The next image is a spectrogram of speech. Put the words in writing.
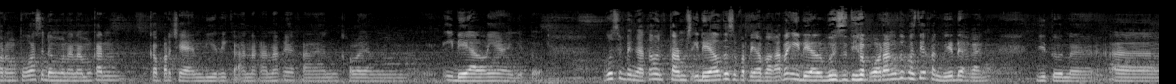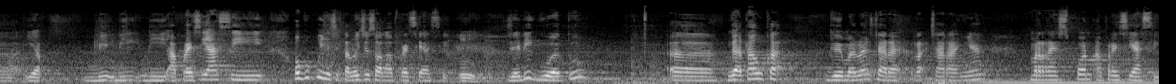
orang tua sedang menanamkan kepercayaan diri ke anak-anaknya kan kalau yang idealnya gitu. Gue sampai nggak tahu terms ideal tuh seperti apa karena ideal buat setiap orang tuh pasti akan beda kan gitu. Nah uh, ya di, di, diapresiasi. Oh gue punya cerita lucu soal apresiasi. Hmm. jadi gue tuh eh, nggak tahu kak gimana cara ra- caranya merespon apresiasi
